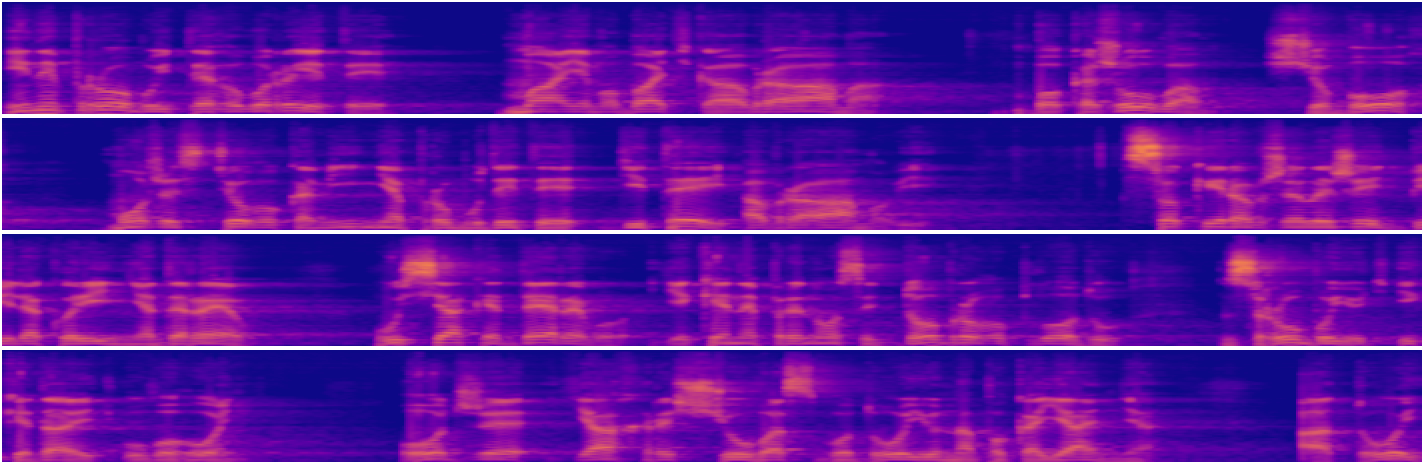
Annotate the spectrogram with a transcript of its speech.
і не пробуйте говорити, маємо батька Авраама, бо кажу вам, що Бог може з цього каміння пробудити дітей Авраамові. Сокира вже лежить біля коріння дерев, усяке дерево, яке не приносить доброго плоду, зрубують і кидають у вогонь. Отже, я хрещу вас водою на покаяння, а той,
